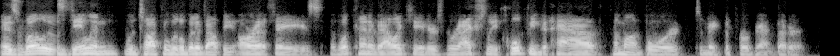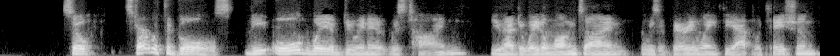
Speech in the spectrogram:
As well as Galen would talk a little bit about the RFAs and what kind of allocators we're actually hoping to have come on board to make the program better. So start with the goals. The old way of doing it was time. You had to wait a long time. It was a very lengthy application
